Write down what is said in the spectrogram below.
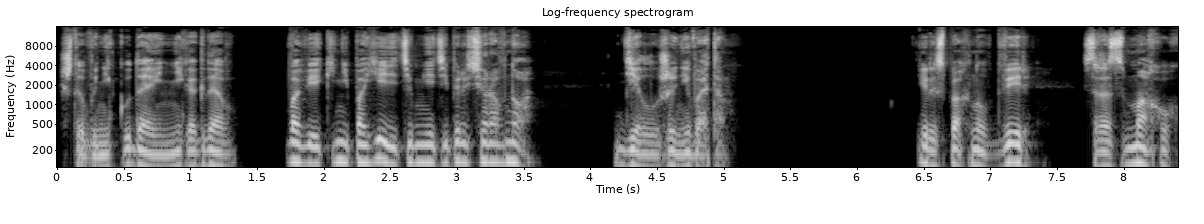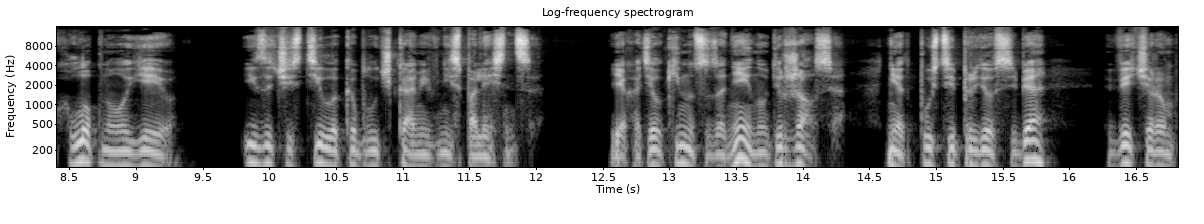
что вы никуда и никогда вовеки не поедете, мне теперь все равно. Дело уже не в этом. И распахнув дверь, с размаху хлопнула ею и зачастила каблучками вниз по лестнице. Я хотел кинуться за ней, но удержался. Нет, пусть и придет в себя. Вечером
